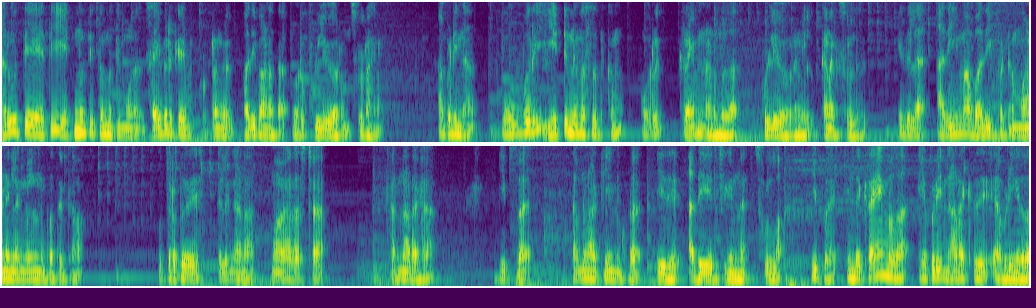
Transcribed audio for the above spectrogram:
அறுபத்தி ஐயாயிரத்தி எட்நூற்றி தொண்ணூற்றி மூணு சைபர் கிரைம் குற்றங்கள் பதிவானதாக ஒரு புள்ளி விவரம் சொல்கிறாங்க அப்படின்னா ஒவ்வொரு எட்டு நிமிஷத்துக்கும் ஒரு கிரைம் நடந்ததாக புள்ளி விவரங்கள் கணக்கு சொல்லுது. இதில் அதிகமாக பாதிக்கப்பட்ட மாநிலங்கள்னு பார்த்துக்கிட்டோம் உத்தரப்பிரதேஷ் தெலுங்கானா மகாராஷ்டிரா கர்நாடகா. இப்போ தமிழ்நாட்டிலையும் கூட இது அதிகரிச்சுக்குன்னு சொல்லலாம். இப்போ இந்த க்ரைம்லாம் எப்படி நடக்குது அப்படிங்கிறத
